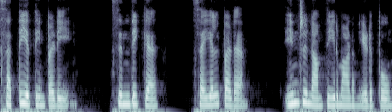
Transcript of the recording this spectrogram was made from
சத்தியத்தின்படி சிந்திக்க செயல்பட இன்று நாம் தீர்மானம் எடுப்போம்.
